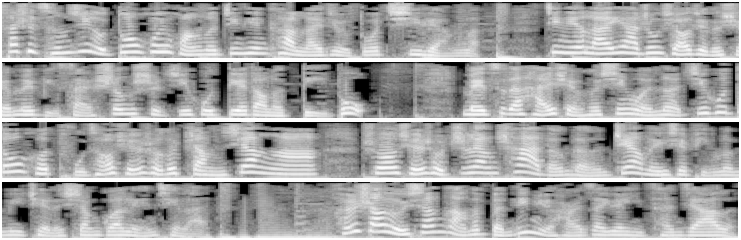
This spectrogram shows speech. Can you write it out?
但是曾经有多辉煌呢？今天看来就有多凄凉了。近年来，亚洲小姐的选美比赛声势几乎跌到了底部。每次的海选和新闻呢，几乎都和吐槽选手的长相啊，说选手质量差等等这样的一些评论密切的相关联起来，很少有香港的本地女孩再愿意参加了，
